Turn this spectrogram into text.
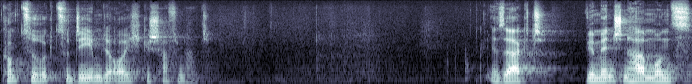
Kommt zurück zu dem, der euch geschaffen hat. Er sagt, wir Menschen haben uns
